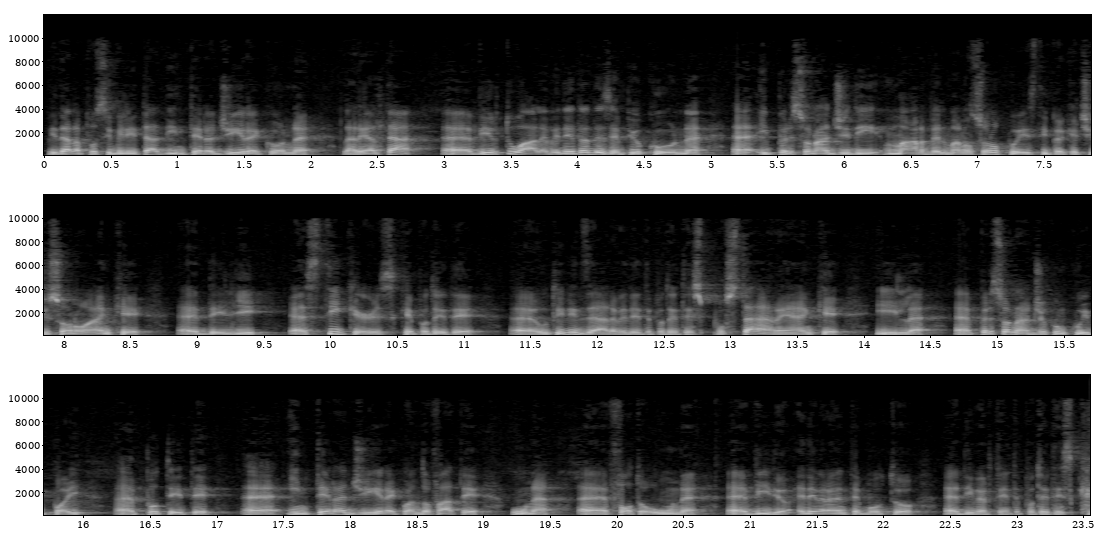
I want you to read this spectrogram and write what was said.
vi dà la possibilità di interagire con la realtà eh, virtuale, vedete ad esempio con i personaggi di Marvel, ma non solo questi perché ci sono anche degli stickers che potete utilizzare, vedete potete spostare anche il personaggio con cui poi potete eh, interagire quando fate una eh, foto, un eh, video ed è veramente molto eh, divertente. Potete scrivere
